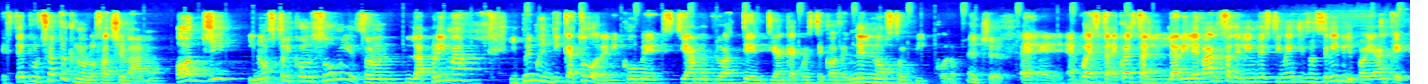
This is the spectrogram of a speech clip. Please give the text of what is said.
e stai pur certo che non lo facevamo. Oggi i nostri consumi sono prima, il primo indicatore di come stiamo più attenti anche a queste cose nel nostro piccolo. Eh certo. è, è, questa, è, questa, la rilevanza degli investimenti sostenibili, poi anche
